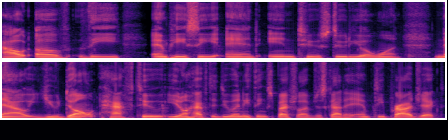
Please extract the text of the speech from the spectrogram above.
out of the MPC and into Studio One. Now you don't have to you don't have to do anything special. I've just got an empty project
